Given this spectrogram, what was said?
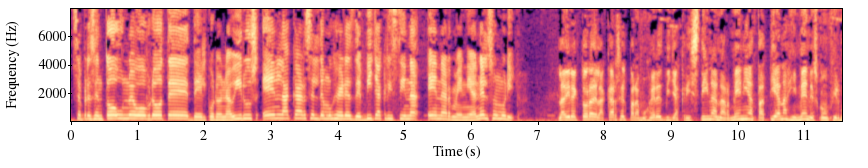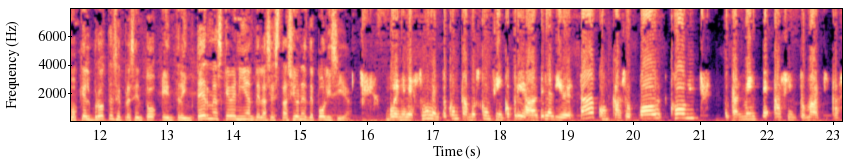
Se presentó un nuevo brote del coronavirus en la cárcel de mujeres de Villa Cristina en Armenia. Nelson Murillo. La directora de la cárcel para mujeres Villa Cristina en Armenia, Tatiana Jiménez, confirmó que el brote se presentó entre internas que venían de las estaciones de policía. Bueno, en este momento contamos con cinco privadas de la libertad con caso COVID totalmente asintomáticas.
